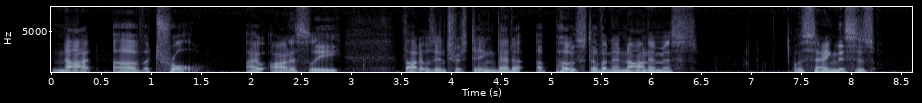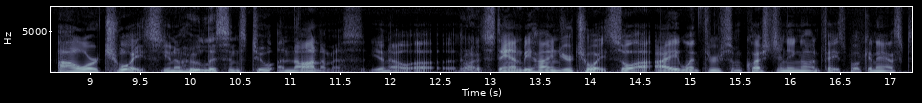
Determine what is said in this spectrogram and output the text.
not of a troll. I honestly thought it was interesting that a, a post of an anonymous was saying this is our choice. You know, who listens to anonymous? You know, uh, Right. stand behind your choice. So I, I went through some questioning on Facebook and asked,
